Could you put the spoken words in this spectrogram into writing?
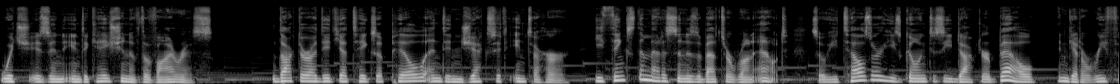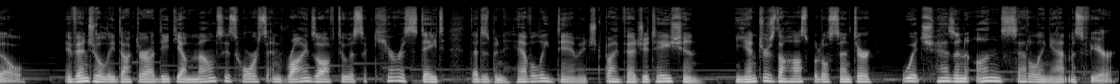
which is an indication of the virus. Dr. Aditya takes a pill and injects it into her. He thinks the medicine is about to run out, so he tells her he's going to see Dr. Bell and get a refill. Eventually, Dr. Aditya mounts his horse and rides off to a secure estate that has been heavily damaged by vegetation. He enters the hospital center, which has an unsettling atmosphere.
